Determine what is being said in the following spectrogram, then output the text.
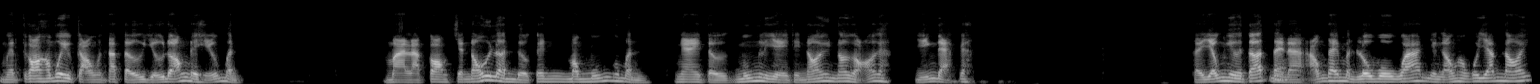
mà con không có yêu cầu người ta tự dự đoán để hiểu mình. Mà là con sẽ nói lên được cái mong muốn của mình ngay từ muốn như gì thì nói nói rõ ra diễn đạt ra. Thì giống như tết này nè ông thấy mình lô bô quá nhưng ông không có dám nói.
